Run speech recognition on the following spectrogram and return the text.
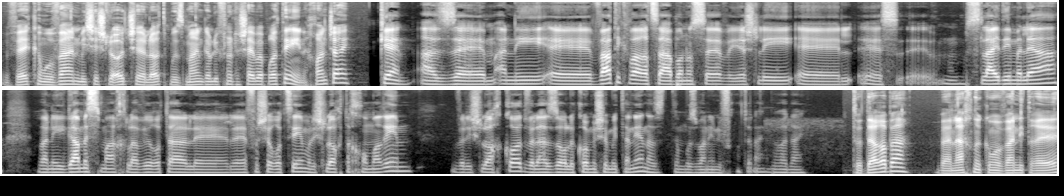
וכמובן, מי שיש לו עוד שאלות, מוזמן גם לפנות לשי בפרטי, נכון שי? כן, אז uh, אני uh, העברתי כבר הרצאה בנושא ויש לי uh, uh, סליידים אליה, ואני גם אשמח להעביר אותה לאיפה שרוצים ולשלוח את החומרים ולשלוח קוד ולעזור לכל מי שמתעניין, אז אתם מוזמנים לפנות אליי, בוודאי. תודה רבה, ואנחנו כמובן נתראה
